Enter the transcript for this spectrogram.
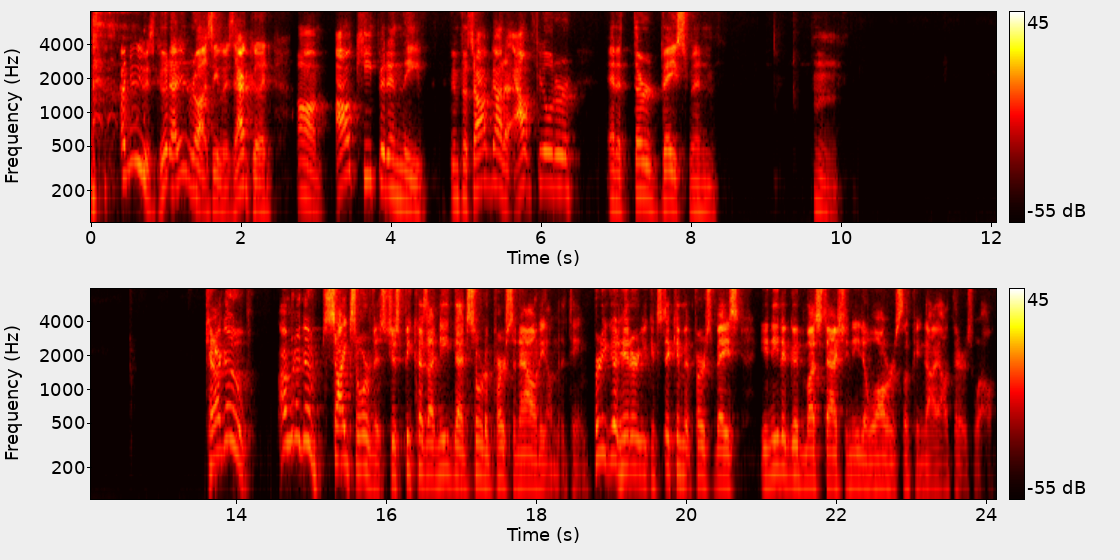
I knew he was good. I didn't realize he was that good. Um, I'll keep it in the so I've got an outfielder and a third baseman. Hmm. Can I go I'm going to go Sikes Orvis just because I need that sort of personality on the team. Pretty good hitter. You can stick him at first base. You need a good mustache. You need a walrus looking guy out there as well.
